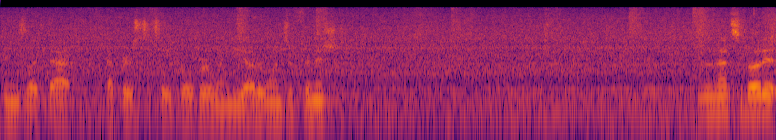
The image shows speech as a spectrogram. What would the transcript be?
things like that. Peppers to take over when the other ones are finished. And then that's about it.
